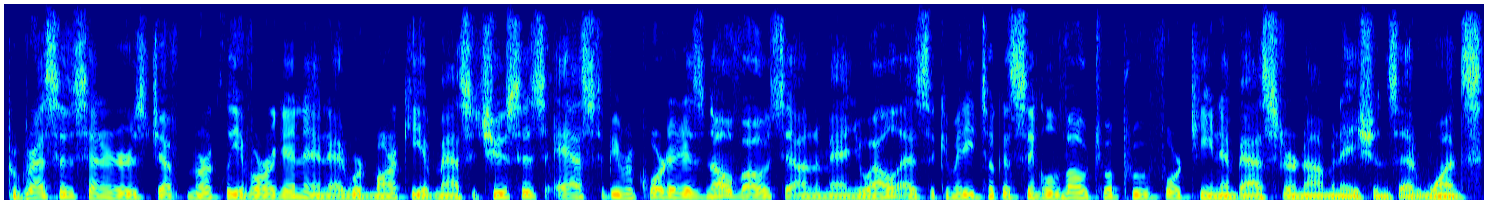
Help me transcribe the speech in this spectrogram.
Progressive Senators Jeff Merkley of Oregon and Edward Markey of Massachusetts asked to be recorded as no votes on Emanuel as the committee took a single vote to approve 14 ambassador nominations at once.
